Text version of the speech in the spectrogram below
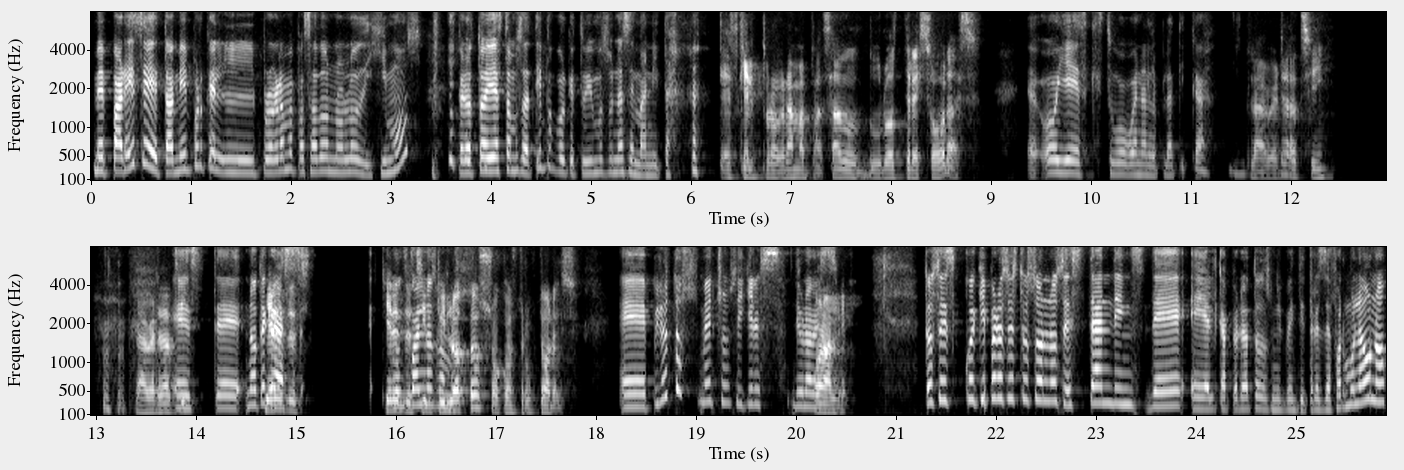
Me parece, también porque el programa pasado no lo dijimos, pero todavía estamos a tiempo porque tuvimos una semanita. Es que el programa pasado duró tres horas, Eh, Oye, es que estuvo buena la plática. la verdad, sí. La verdad, sí. Este, no te ¿Quieres, creas. ¿quieres ¿con cuál decir vamos? pilotos o constructores? Eh, pilotos, Mecho, si quieres, de una vez. Órale. Entonces, coequiperos, estos son los standings del Campeonato 2023 de Fórmula 1.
